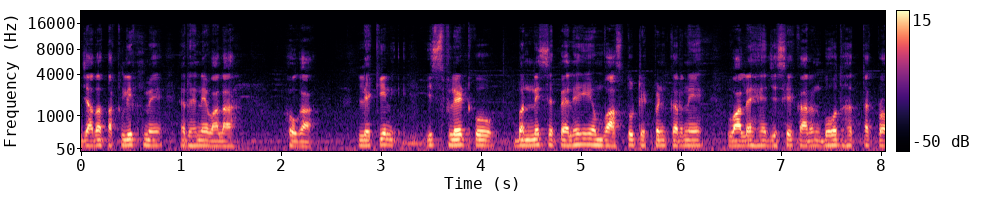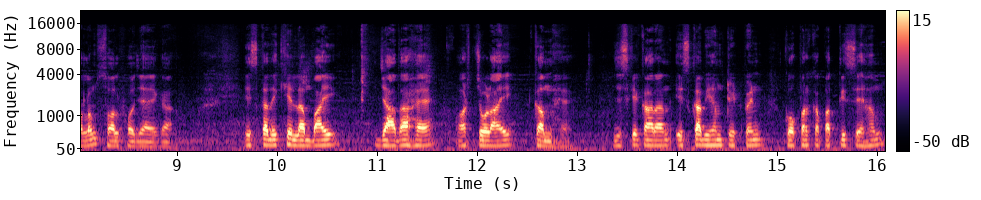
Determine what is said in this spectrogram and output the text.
ज़्यादा तकलीफ़ में रहने वाला होगा। लेकिन इस फ्लैट को बनने से पहले ही हम वास्तु ट्रीटमेंट करने वाले हैं, जिसके कारण बहुत हद तक प्रॉब्लम सॉल्व हो जाएगा। इसका देखिए, लंबाई ज़्यादा है और चौड़ाई कम है, जिसके कारण इसका भी हम ट्रीटमेंट कॉपर का पत्ती से हम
